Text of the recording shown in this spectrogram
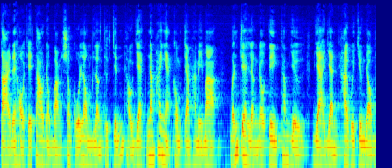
Tại Đại hội Thể thao Đồng bằng sông Cửu Long lần thứ 9 Hậu Giang năm 2023, Bến Tre lần đầu tiên tham dự và giành hai huy chương đồng.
